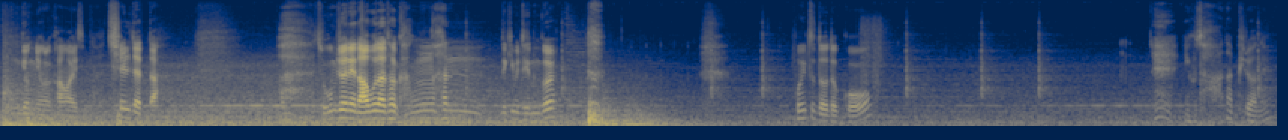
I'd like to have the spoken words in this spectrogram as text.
공격력을 강화했습니다. 7 됐다. 아, 조금 전에 나보다 더 강한 느낌이 드는걸? 포인트도 얻었고 이거 다 하나 필요하네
